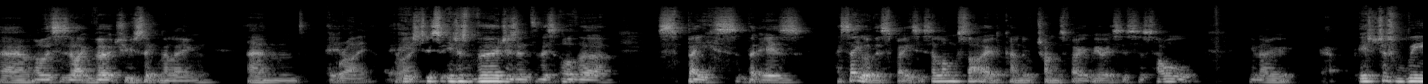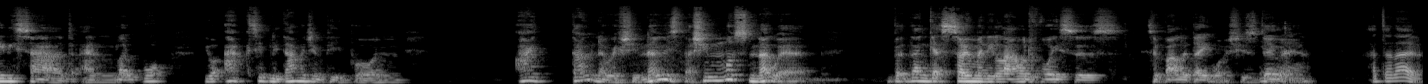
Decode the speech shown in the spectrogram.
um, oh, this is like virtue signaling, and it, right, right. it's just it just verges into this other space that is. I say other space. It's alongside kind of transphobia. It's, it's this whole, you know, it's just really sad and like what you're actively damaging people and I don't know if she knows that. She must know it, but then get so many loud voices to validate what she's doing. Yeah. I don't know.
